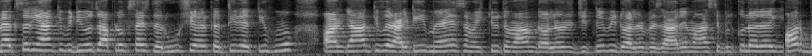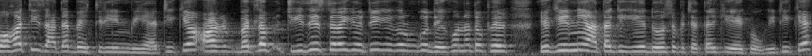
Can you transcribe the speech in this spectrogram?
मैं अक्सर यहाँ की वीडियोज़ आप लोग साथ ज़रूर शेयर करती रहती हूँ और यहाँ की वैरायटी मैं समझती हूँ तमाम डॉलर जितने भी डॉलर बाज़ार है, वहाँ से बिल्कुल अलग और बहुत ही ज़्यादा बेहतरीन भी है, ठीक है? और मतलब चीज़ें इस तरह की होती है कि अगर उनको देखो ना तो फिर यकीन नहीं आता कि ये दो सौ पचहत्तर की एक होगी, ठीक है?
